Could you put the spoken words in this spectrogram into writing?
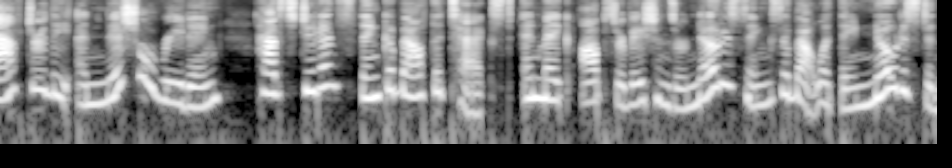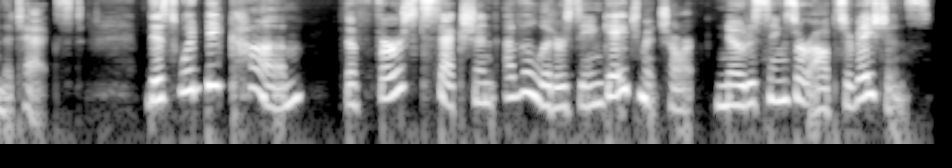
After the initial reading, have students think about the text and make observations or noticings about what they noticed in the text. This would become the first section of the literacy engagement chart, noticings or observations.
